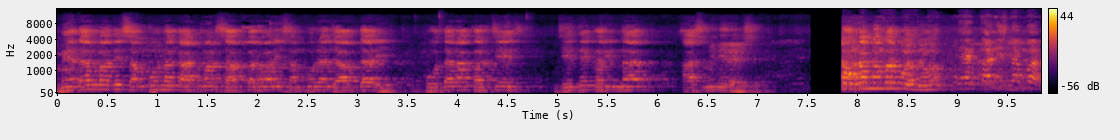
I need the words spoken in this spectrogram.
મેદાનમાંથી સંપૂર્ણ કાટમાળ સાફ કરવાની સંપૂર્ણ જવાબદારી પોતાના ખર્ચે જ જે તે ખરીદનાર આસમીની રહેશે. ટોકન નંબર બોલજો. તેતાલીસ નંબર.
